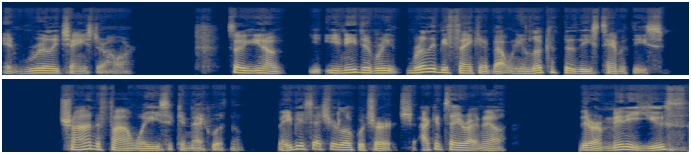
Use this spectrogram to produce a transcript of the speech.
It really changed their heart. So, you know, you, you need to re- really be thinking about when you're looking through these Timothys, trying to find ways to connect with them. Maybe it's at your local church. I can tell you right now, there are many youth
